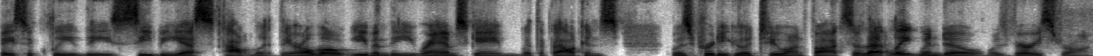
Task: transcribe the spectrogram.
basically the CBS outlet there. Although even the Rams game with the Falcons was pretty good too on Fox. So that late window was very strong.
